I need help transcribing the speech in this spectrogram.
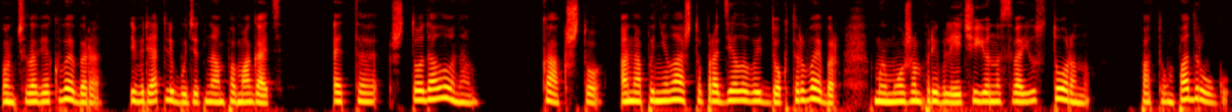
Он человек Вебера и вряд ли будет нам помогать. Это что дало нам? Как что? Она поняла, что проделывает доктор Вебер. Мы можем привлечь ее на свою сторону. Потом подругу.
